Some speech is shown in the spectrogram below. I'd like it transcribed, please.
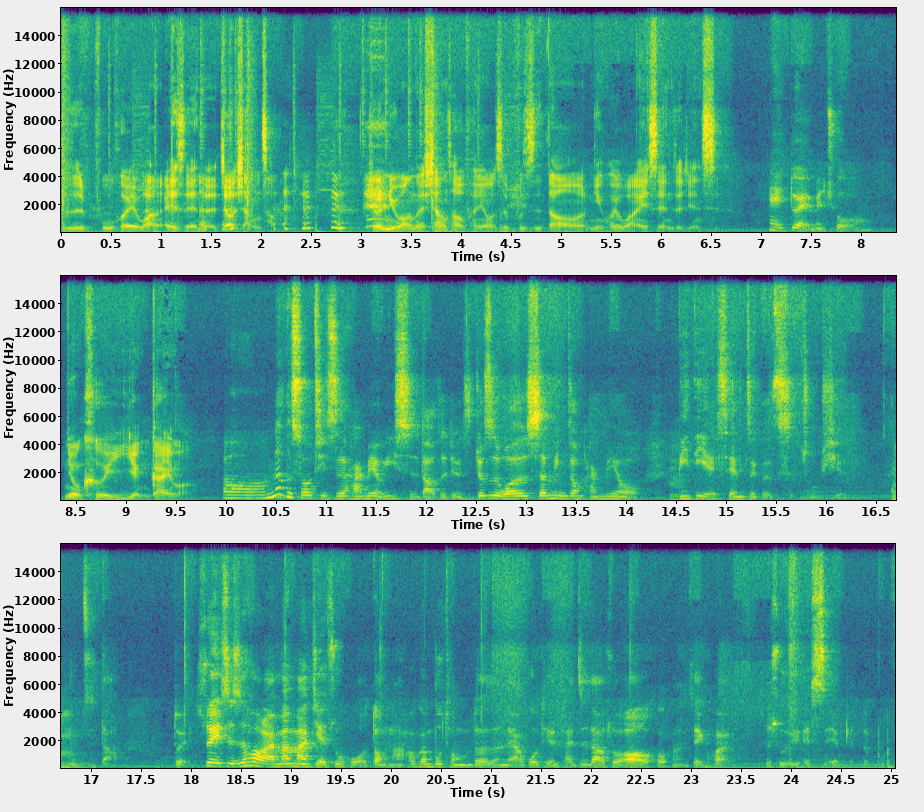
就是不会玩 SN 的叫香草。就女王的香草朋友是不知道你会玩 SN 这件事，哎、对，没错。你有刻意掩盖吗？嗯、那个时候其实还没有意识到这件事，就是我的生命中还没有 BDSM 这个词出现，还不知道。对，所以只是后来慢慢接触活动，然后跟不同的人聊过天，才知道说，哦，我可能这一块是属于 SM 的这部分。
